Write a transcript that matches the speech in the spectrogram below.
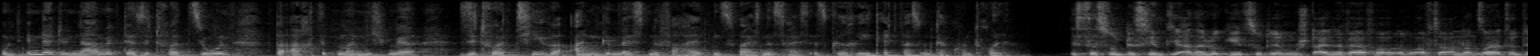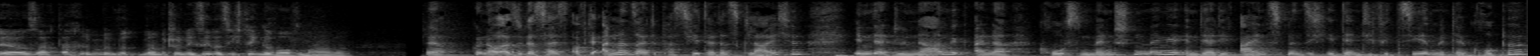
und in der Dynamik der Situation beachtet man nicht mehr situative, angemessene Verhaltensweisen. Das heißt, es gerät etwas unter Kontrolle. Ist das so ein bisschen die Analogie zu dem Steinewerfer auf der anderen Seite, der sagt, ach, man wird schon nicht sehen, dass ich den geworfen habe? Ja, genau. Also das heißt, auf der anderen Seite passiert ja das Gleiche. In der Dynamik einer großen Menschenmenge, in der die Einzelnen sich identifizieren mit der Gruppe,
